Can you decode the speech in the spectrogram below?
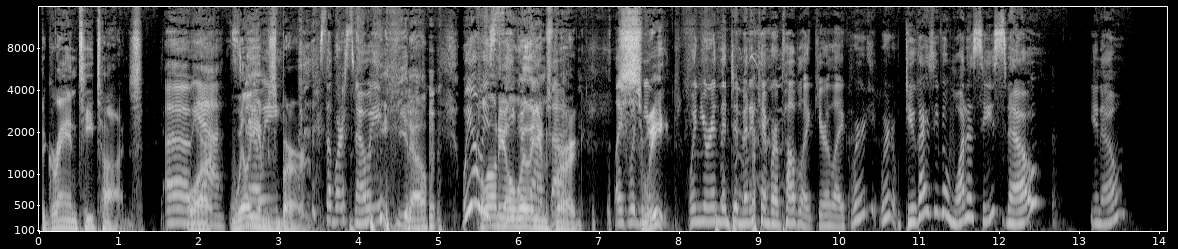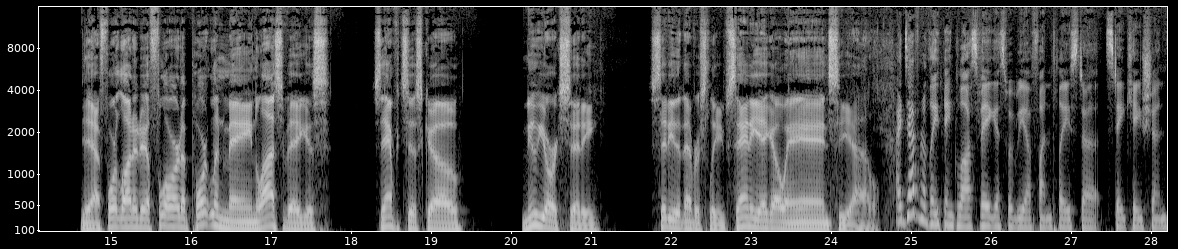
the Grand Tetons Oh, or yeah. Williamsburg. Somewhere snowy. you know, We always Colonial Williamsburg. Like when Sweet. You're, when you're in the Dominican Republic, you're like, where do, where do you guys even want to see snow? You know? Yeah, Fort Lauderdale, Florida, Portland, Maine, Las Vegas, San Francisco, New York City, city that never sleeps, San Diego, and Seattle. I definitely think Las Vegas would be a fun place to staycation.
